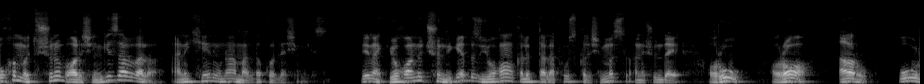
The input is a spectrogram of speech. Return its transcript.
muhimi tushunib olishingiz avvalo ana keyin uni amalda qo'llashingiz. Demak yo'g'onni tushundik biz yo'g'on qilib talaffuz qilishimiz ana shunday ru ro aru ur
